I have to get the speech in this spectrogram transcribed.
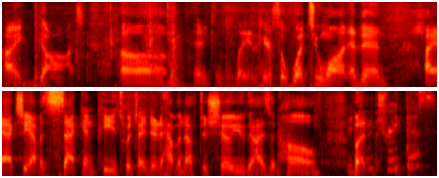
I got. Um, and you can lay it here. So what you want, and then I actually have a second piece, which I didn't have enough to show you guys at home. Did but you treat this?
